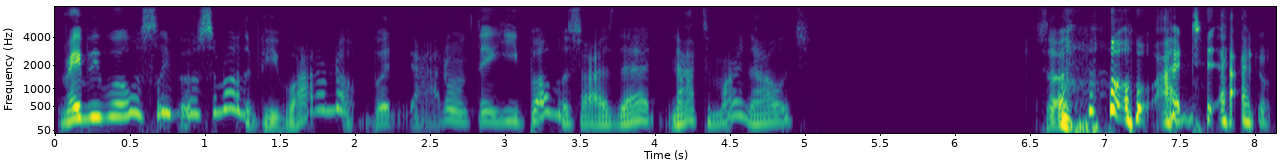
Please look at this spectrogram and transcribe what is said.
maybe Will was sleeping with some other people. I don't know. But I don't think he publicized that, not to my knowledge. So I, I don't.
